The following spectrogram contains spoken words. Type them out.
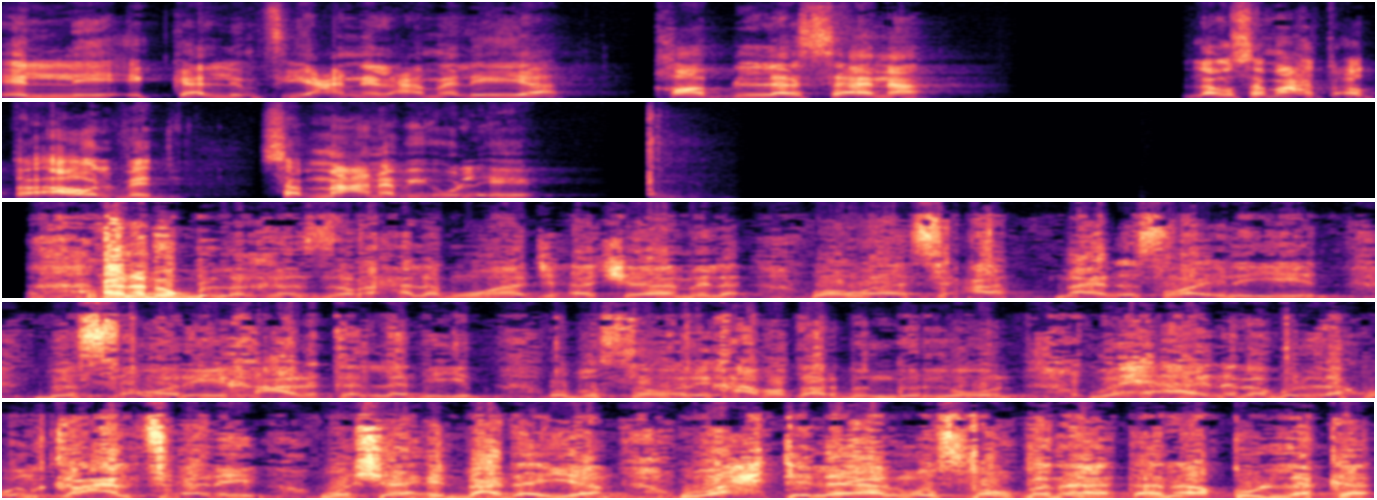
اللي اتكلم فيه عن العملية قبل سنة. لو سمحت حط أهو الفيديو. سمعنا بيقول إيه؟ أنا بقول لك غزة راح على مواجهة شاملة وواسعة مع الإسرائيليين بالصواريخ على تل أبيب وبالصواريخ على مطار بن غوريون وأنا بقول لك وانقع لساني وشاهد بعد أيام. واحتلال مستوطنات أنا أقول لك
